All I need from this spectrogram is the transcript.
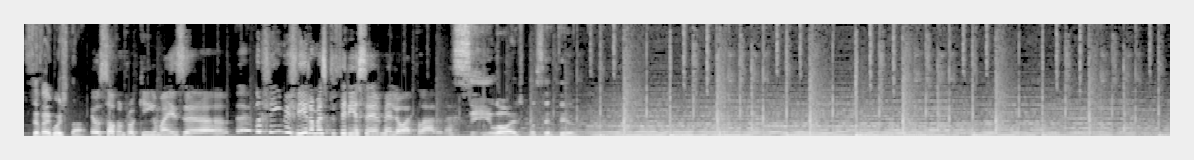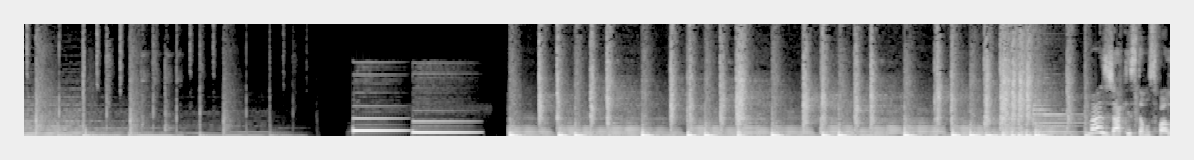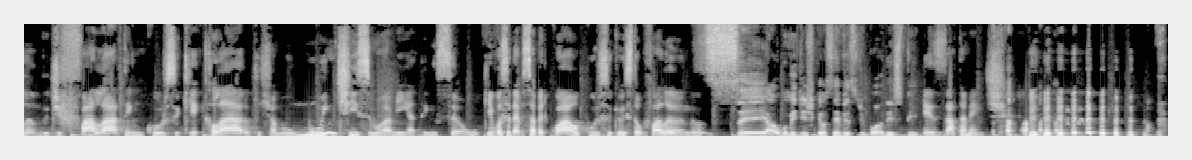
Você vai gostar. Eu sofro um pouquinho, mas uh, no fim me vira, mas preferia ser melhor, claro, né? Sim, lógico, com certeza. Já que estamos falando de falar, tem um curso que é claro que chamou muitíssimo a minha atenção, que você deve saber qual curso que eu estou falando. Sei, algo me diz que é o serviço de bordo Speak. Exatamente.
